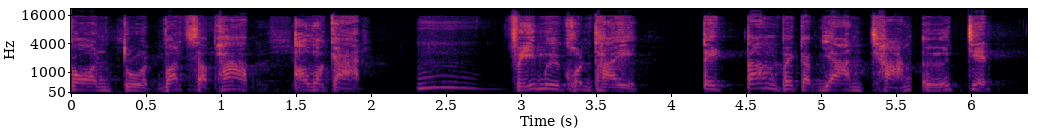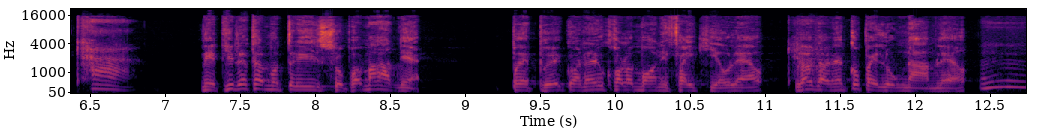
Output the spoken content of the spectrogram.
กรณ์ตรวจวัดสภาพอวกาศ อืม ฝีมือคนไทย ติดตั้งไปกับยานฉางเอ๋อเจ็ดค่ะ เนี่ยที่รัฐมนตรีสุภมาศเนี่ยเปิดเผยก่อนหน้านี้คอรมอในไฟเขียวแล้ว แล้วจากนั้นก็ไปลงนามแล้ว อืม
